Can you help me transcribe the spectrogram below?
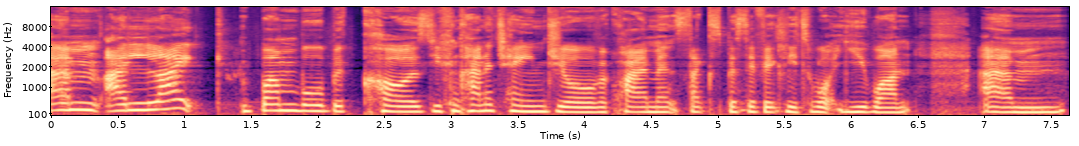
Um, I like Bumble because you can kind of change your requirements like specifically to what you want um,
